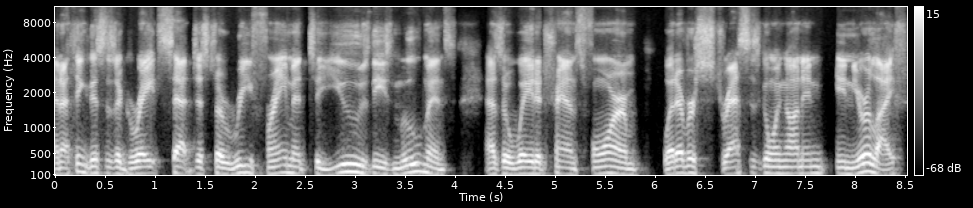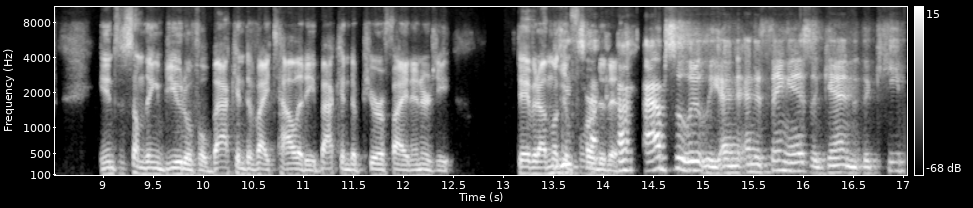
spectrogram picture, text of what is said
And I think this is a great set just to reframe it to use these movements as a way to transform whatever stress is going on in in your life into something beautiful, back into vitality, back into purified energy. David, I'm looking yes, forward to this. Absolutely. And and the thing is, again, the key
